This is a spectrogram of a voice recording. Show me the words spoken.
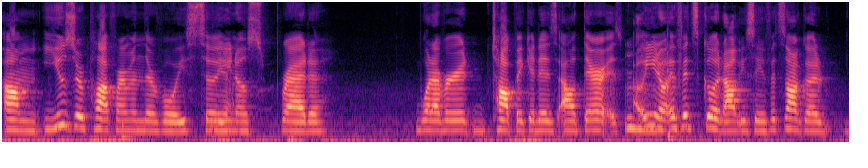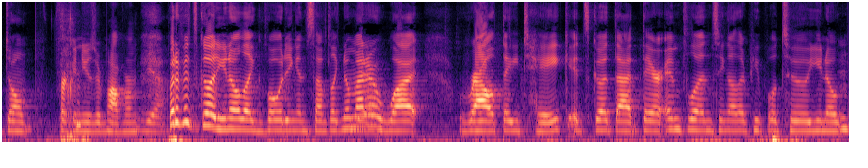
um, use their platform and their voice to, Yeah. you know, spread whatever topic it is out there. Is Mm-hmm. you know, if it's good, obviously. If it's not good, don't freaking use your platform. Yeah. But if it's good, you know, like voting and stuff, like no matter Yeah. what route they take, it's good that they're influencing other people to, you know,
